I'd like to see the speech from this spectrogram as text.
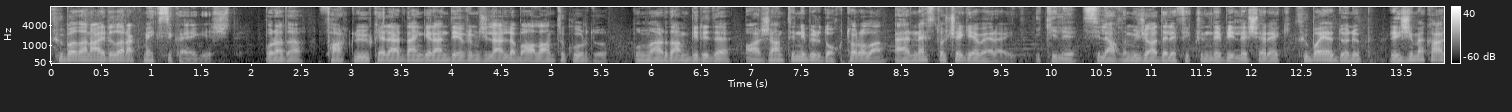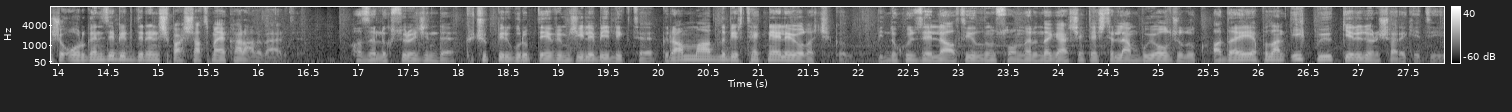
Küba'dan ayrılarak Meksika'ya geçti. Burada farklı ülkelerden gelen devrimcilerle bağlantı kurdu Bunlardan biri de Arjantinli bir doktor olan Ernesto Che Guevara'ydı. İkili silahlı mücadele fikrinde birleşerek Küba'ya dönüp rejime karşı organize bir direniş başlatmaya karar verdi. Hazırlık sürecinde küçük bir grup devrimciyle birlikte Granma adlı bir tekneyle yola çıkıldı. 1956 yılının sonlarında gerçekleştirilen bu yolculuk adaya yapılan ilk büyük geri dönüş hareketiydi.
